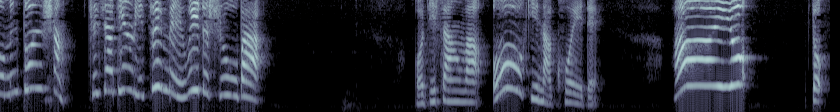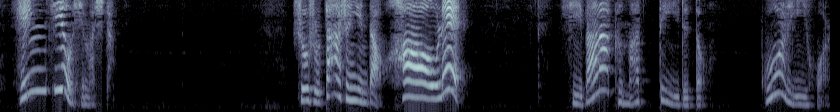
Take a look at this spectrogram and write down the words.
我们端上这家店里最美味的食物吧。”おじさんは大きな声で、あーよ返事をしました。叔叔大声应道：“好嘞！”しばらく待っていると、过了一会儿，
